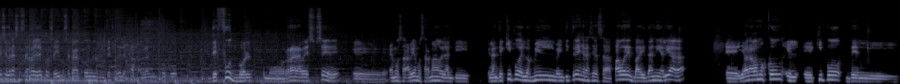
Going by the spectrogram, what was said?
A El desprecio gracias a Radio Depor. Seguimos acá con los muchachos del staff hablando un poco de fútbol, como rara vez sucede. Eh, hemos, habíamos armado el anti el antiequipo del 2023 gracias a Powered by Dani Aliaga. Eh, y ahora vamos con el equipo del,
